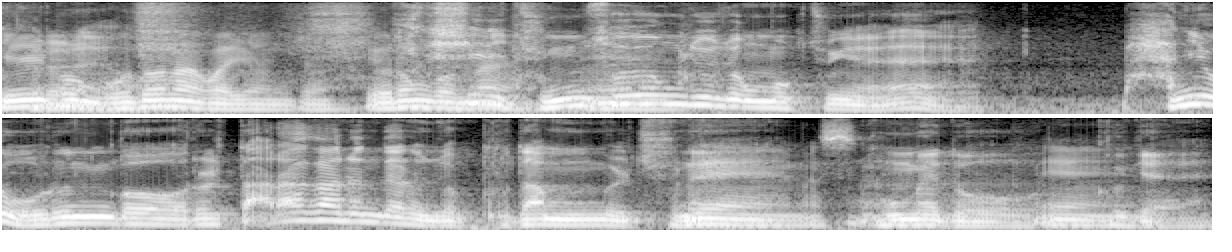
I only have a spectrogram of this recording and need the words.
일부 그러네요. 모더나 관련주 이런 확실히 것만 중소형주 종목 중에 많이 오른 거를 따라가는 데는 좀 부담을 주네. 네, 맞습니다. 공매도 예. 그게.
